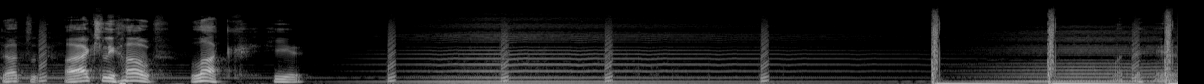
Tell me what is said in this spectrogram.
That I actually have luck here. What the hell?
